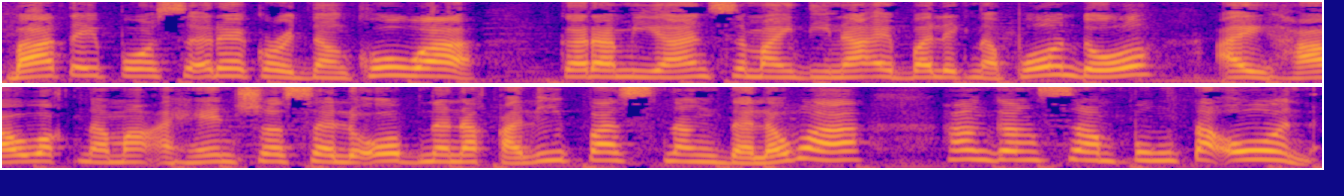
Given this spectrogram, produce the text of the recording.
Batay po sa record ng COA, Karamihan sa mga hindi na ibalik na pondo ay hawak ng mga ahensya sa loob na nakalipas ng dalawa hanggang sampung taon.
